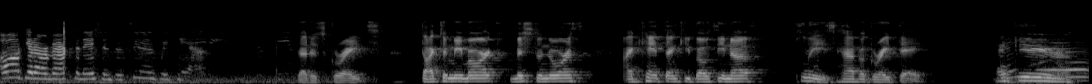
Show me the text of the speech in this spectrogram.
all get our vaccinations as soon as we can. That is great. Dr. Memark, Mr. North, I can't thank you both enough. Please have a great day. Thank you.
